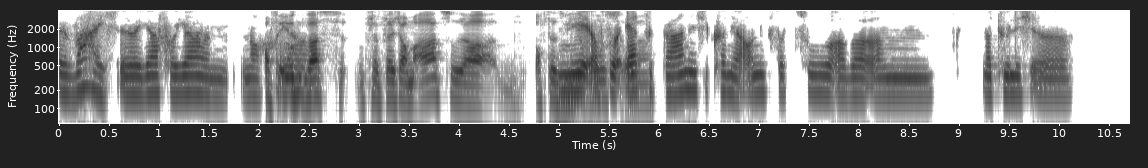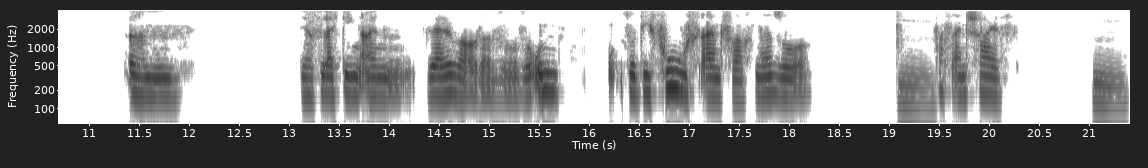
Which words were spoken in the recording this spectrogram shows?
Äh, war ich, äh, ja, vor Jahren noch, Auf ja. irgendwas, v vielleicht auch 'm Arzt oder auf das Ne, auf so Virus Ärzte oder gar nicht, die können ja auch nix dazu, aber, ähm, natürlich, äh ähm ja, vielleicht gegen einen selber oder so, so un so diffus einfach, ne, so Mhm. was ein Scheiß. Mhm.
